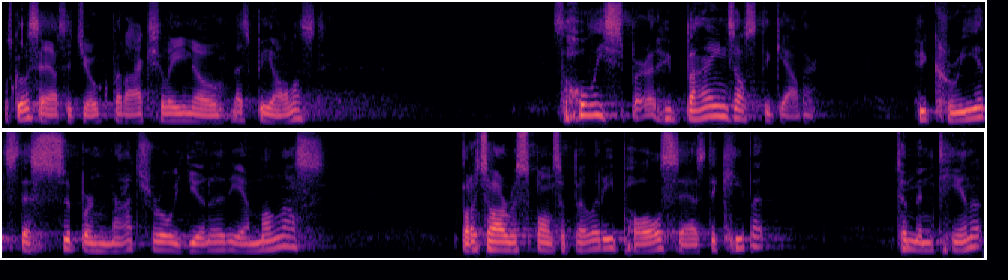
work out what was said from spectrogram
was going to say that's a joke, but actually, no, let's be honest. It's the Holy Spirit who binds us together who creates this supernatural unity among us. But it's our responsibility, Paul says, to keep it, to maintain it.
